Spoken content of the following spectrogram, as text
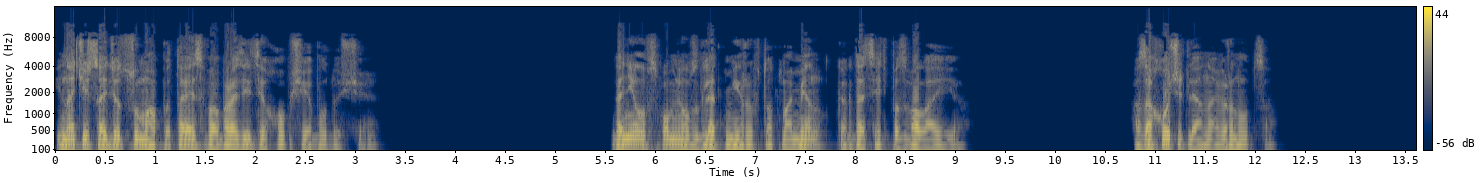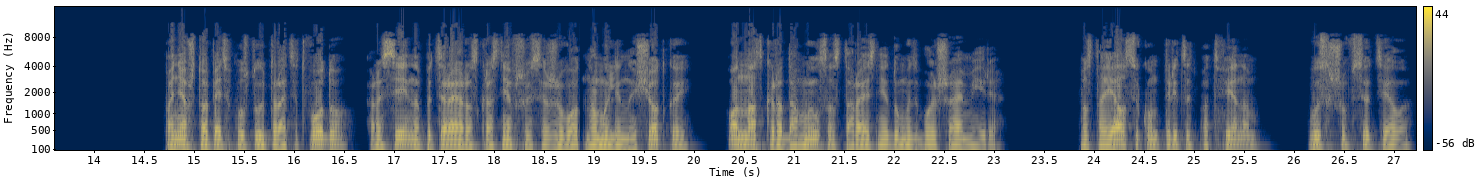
иначе сойдет с ума, пытаясь вообразить их общее будущее. Данилов вспомнил взгляд Миры в тот момент, когда сеть позвала ее. А захочет ли она вернуться? Поняв, что опять впустую тратит воду, рассеянно потирая раскрасневшийся живот намыленной щеткой, он наскоро домылся, стараясь не думать больше о мире. Постоял секунд тридцать под феном, высушив все тело,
